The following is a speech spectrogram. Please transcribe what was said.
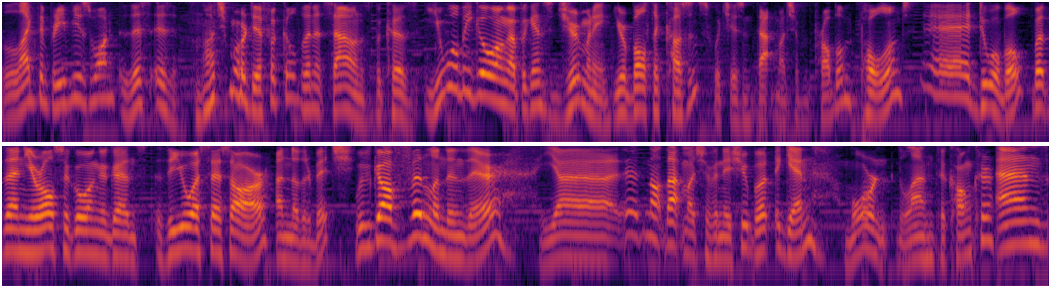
like the previous one, this is much more difficult than it sounds, because you will be going up against Germany, your Baltic cousins, which isn't that much of a problem, Poland, eh, doable, but then you're also going against the USSR, another bitch. We've got Finland in there, yeah, eh, not that much of an issue, but again, more land to conquer. And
